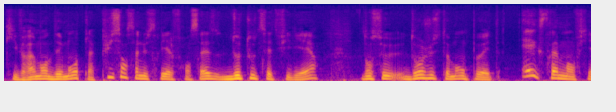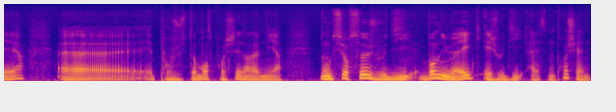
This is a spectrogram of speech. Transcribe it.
qui vraiment démontre la puissance industrielle française de toute cette filière dont, justement on peut être extrêmement fier euh, pour justement se projeter dans l'avenir. Donc sur ce, je vous dis bon numérique et je vous dis à la semaine prochaine.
